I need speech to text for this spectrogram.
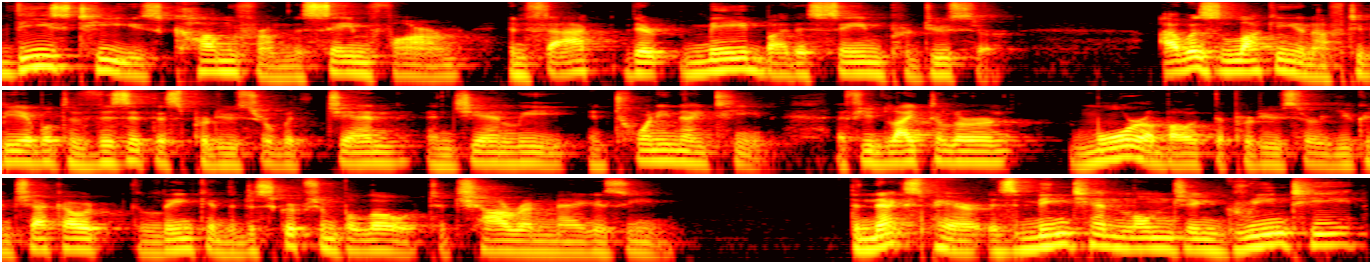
These teas come from the same farm. In fact, they're made by the same producer. I was lucky enough to be able to visit this producer with Jen and Jian Li in 2019. If you'd like to learn more about the producer, you can check out the link in the description below to Charan magazine. The next pair is Mingqian Longjing Green Tea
